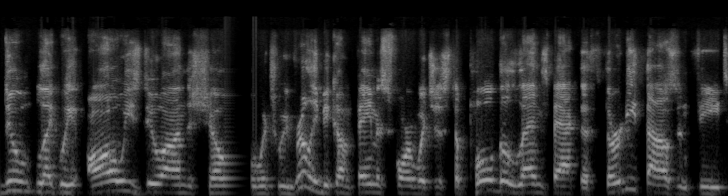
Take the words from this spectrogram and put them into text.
do like we always do on the show, which we've really become famous for, which is to pull the lens back to 30,000 feet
